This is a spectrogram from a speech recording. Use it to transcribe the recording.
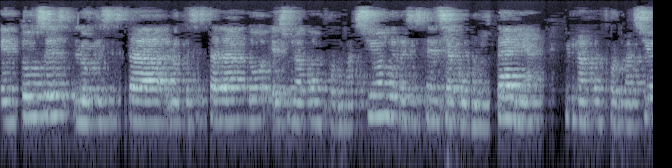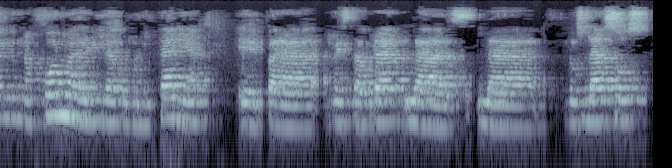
Entonces, lo que, se está, lo que se está dando es una conformación de resistencia comunitaria y una conformación de una forma de vida comunitaria eh, para restaurar los lazos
